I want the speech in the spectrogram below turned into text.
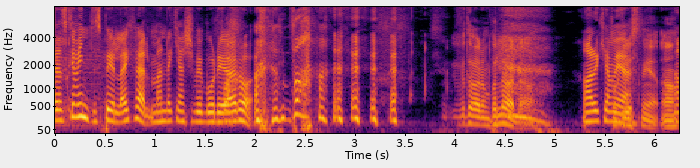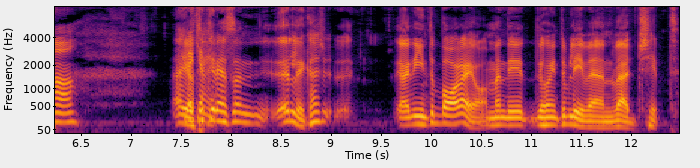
Den ska vi inte spela ikväll, men det kanske vi borde göra då. Va? Vi får ta den på lördag. Ja, det kan På vi göra. Ja. Ja. Nej, jag det tycker vi. det är en sån, eller kanske, ja, det är inte bara jag, men det, det har inte blivit en världshit.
